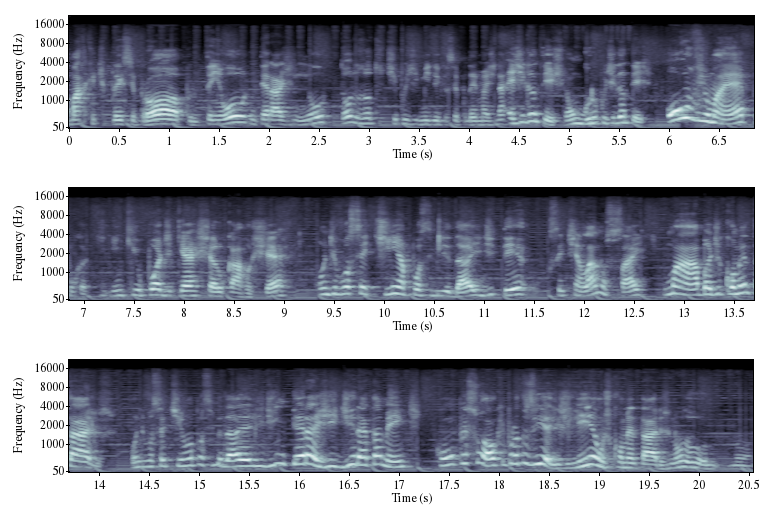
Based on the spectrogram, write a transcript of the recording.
marketplace próprio, tem ou interage em ou, todos os outros tipos de mídia que você puder imaginar. É gigantesco, é um grupo gigantesco. Houve uma época em que o podcast era o carro-chefe, onde você tinha a possibilidade de ter, você tinha lá no site uma aba de comentários, onde você tinha uma possibilidade de interagir diretamente com o pessoal que produzia. Eles liam os comentários no, no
